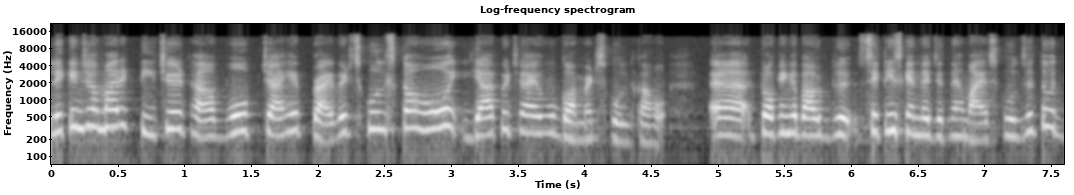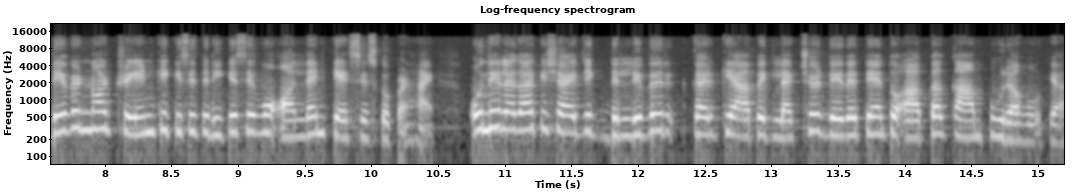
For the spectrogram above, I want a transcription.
लेकिन जो हमारे टीचर था वो चाहे प्राइवेट स्कूल्स का हो या फिर चाहे वो गवर्नमेंट स्कूल का हो। टॉकिंग अबाउट सिटीज़ के अंदर जितने हमारे स्कूल्स हैं तो दे वर नॉट ट्रेन के किसी तरीके से वो ऑनलाइन कैसे इसको पढ़ाएँ। उन्हें लगा कि शायद एक डिलीवर करके आप एक लेक्चर दे देते हैं तो आपका काम पूरा हो गया।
